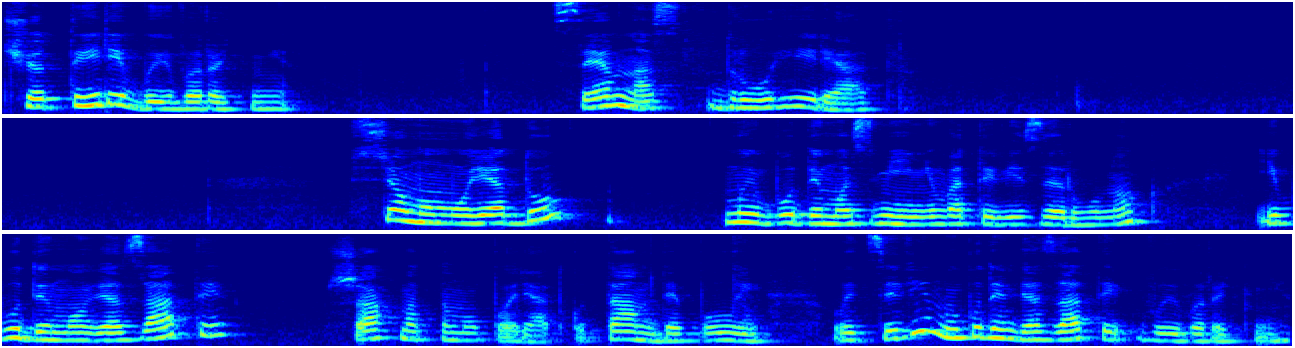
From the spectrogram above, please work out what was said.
4 виворотні. Це в нас другий ряд. В сьомому ряду ми будемо змінювати візерунок і будемо в'язати в шахматному порядку. Там, де були лицеві, ми будемо в'язати виворотні.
